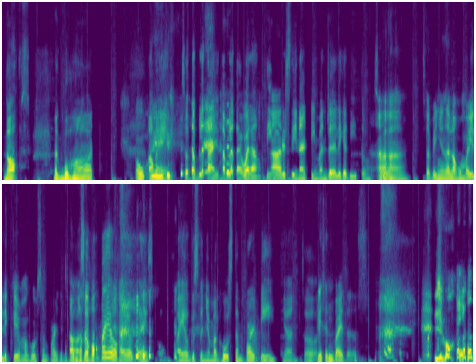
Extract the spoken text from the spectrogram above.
Nox, nagbuhat. okay. Okay. So, tabla tayo. Tabla tayo. Walang team At- Christina team Angelica dito. So, Ah, ah. sabihin nyo na lang kung mahilig kayo mag-host ng party. Pupunta so ka na. kung kayo, kayo guys, kung kayo gusto niyo mag-host ng party, yan. So, Please invite us. Joke lang.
